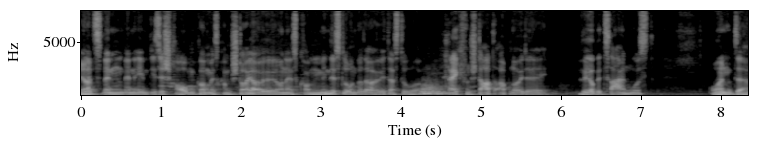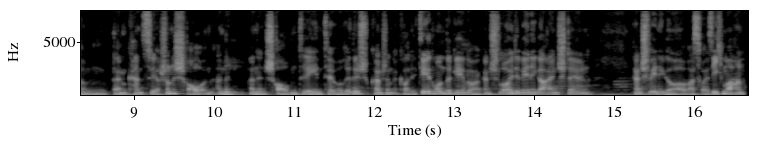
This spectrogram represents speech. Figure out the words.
Und Ja. jetzt, wenn, wenn eben diese Schrauben kommen, es kommen Steuererhöhungen, es kommt Mindestlohn wird erhöht, dass du gleich von Start ab Leute höher bezahlen musst. Und ähm, dann kannst du ja schon Schrau an, den- an den Schrauben drehen, theoretisch. Du kannst schon die Qualität runtergehen, du kannst Leute weniger einstellen, kannst weniger, was weiß ich, machen.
